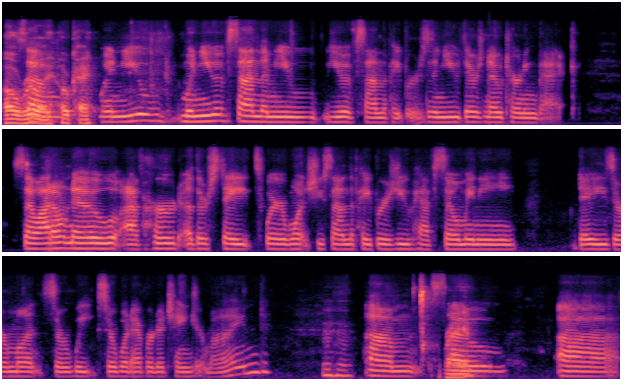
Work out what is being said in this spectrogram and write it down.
Oh, really? so- okay. When you when you have signed them, you you have signed the papers and you there's no turning back. So I don't know. I've heard other states where once you sign the papers, you have so many days or months or weeks or whatever to change your mind. Mhm. Um, Right. so Uh,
